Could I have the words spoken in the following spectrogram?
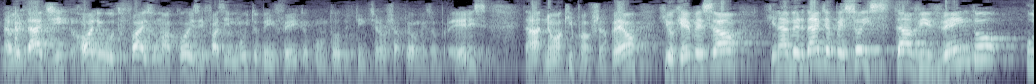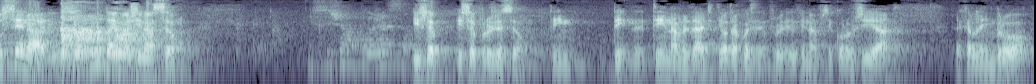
Na verdade, Hollywood faz uma coisa, e fazem muito bem feito, com todo, tem que tirar o chapéu mesmo para eles, tá? não aqui para o chapéu, que o que, pessoal? Que na verdade a pessoa está vivendo o cenário, o seu mundo da imaginação. Isso se chama projeção. Isso é, isso é projeção. Tem tem, na verdade, tem outra coisa, né? eu vi na psicologia, é que ela lembrou,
